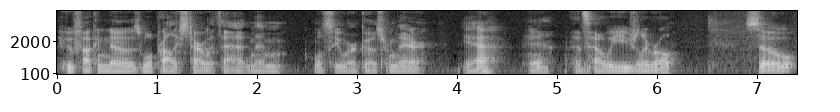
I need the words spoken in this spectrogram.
Who fucking knows? We'll probably start with that, and then we'll see where it goes from there. Yeah. Yeah, that's how we usually roll. So,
